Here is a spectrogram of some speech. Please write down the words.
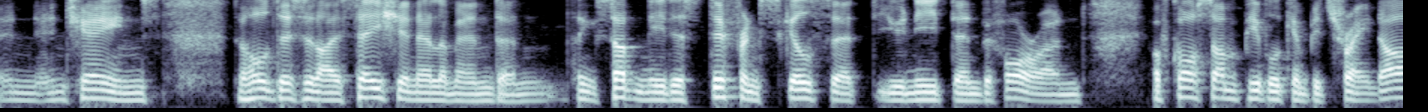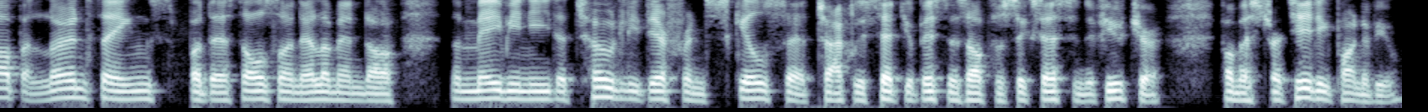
in in chains, the whole digitalization element and things suddenly this different skill set you need than before. And of course, some people can be trained up and learn things, but there's also an element of that maybe need a totally different skill set to actually set your business up for success in the future from a strategic point of view.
